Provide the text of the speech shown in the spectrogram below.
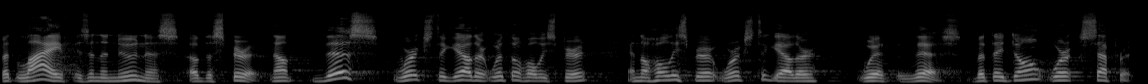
But life is in the newness of the Spirit. Now, this works together with the Holy Spirit, and the Holy Spirit works together with this. But they don't work separate.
